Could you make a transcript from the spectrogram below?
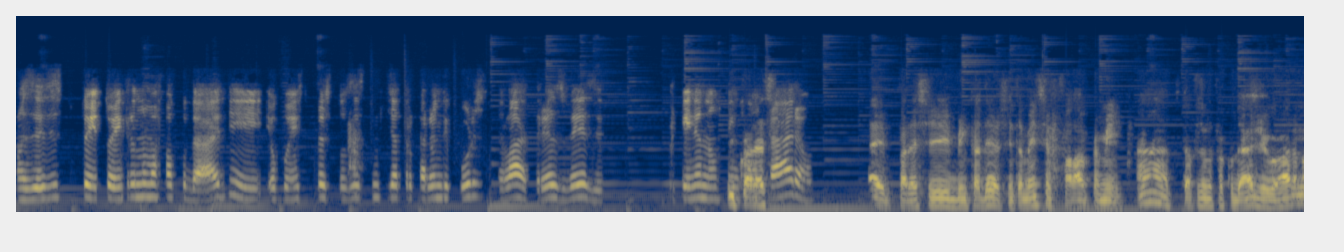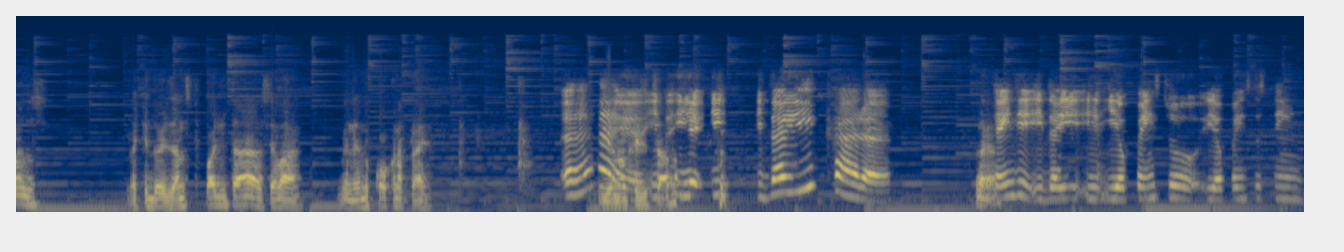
Às vezes tu, tu entra numa faculdade e eu conheço pessoas assim que já trocaram de curso, sei lá, três vezes, porque ainda não se e encontraram. Parece, é, parece brincadeira, assim, também sempre falava pra mim, ah, tu tá fazendo faculdade agora, mas daqui dois anos tu pode estar, tá, sei lá, vendendo coco na praia. É, e, e, e, e daí, cara? É. Entende? E daí, e, e, eu penso, e eu penso assim,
